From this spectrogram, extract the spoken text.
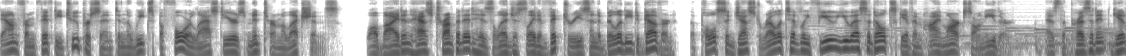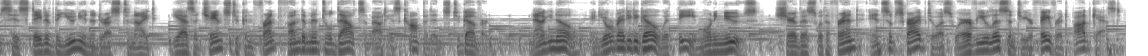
down from 52% in the weeks before last year's midterm elections. While Biden has trumpeted his legislative victories and ability to govern, the poll suggests relatively few U.S. adults give him high marks on either. As the president gives his State of the Union address tonight, he has a chance to confront fundamental doubts about his competence to govern. Now you know, and you're ready to go with the morning news. Share this with a friend and subscribe to us wherever you listen to your favorite podcast.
